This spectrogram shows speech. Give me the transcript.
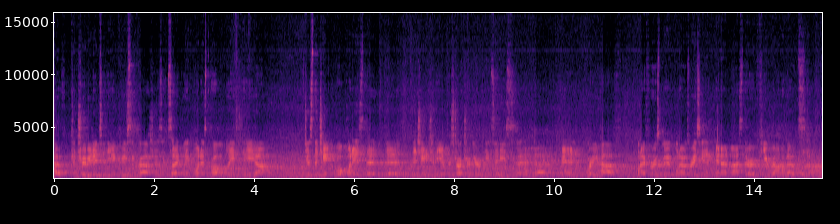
have contributed to the increase in crashes in cycling. One is probably the um, just the change. Well, one is the, the, the change in the infrastructure of European cities, and uh, and where you have. When I first moved, when I was racing in, in there were a few roundabouts. Um,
